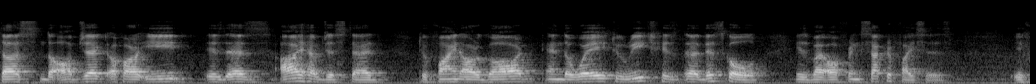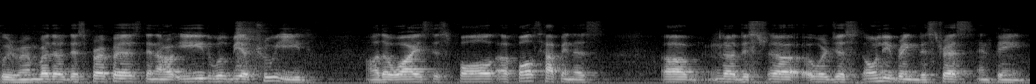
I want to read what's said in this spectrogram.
Thus, the object of our Eid is, as I have just said, to find our God, and the way to reach his, uh, this goal is by offering sacrifices. If we remember the, this purpose, then our Eid will be a true Eid. Otherwise, this fall, false happiness this, uh, will just only bring distress and pain.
